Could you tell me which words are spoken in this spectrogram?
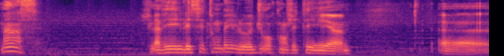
Mince. Je l'avais laissé tomber l'autre jour quand j'étais. Euh, euh,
